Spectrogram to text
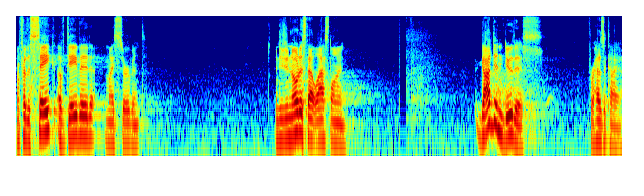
and for the sake of David, my servant. And did you notice that last line? God didn't do this for Hezekiah.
